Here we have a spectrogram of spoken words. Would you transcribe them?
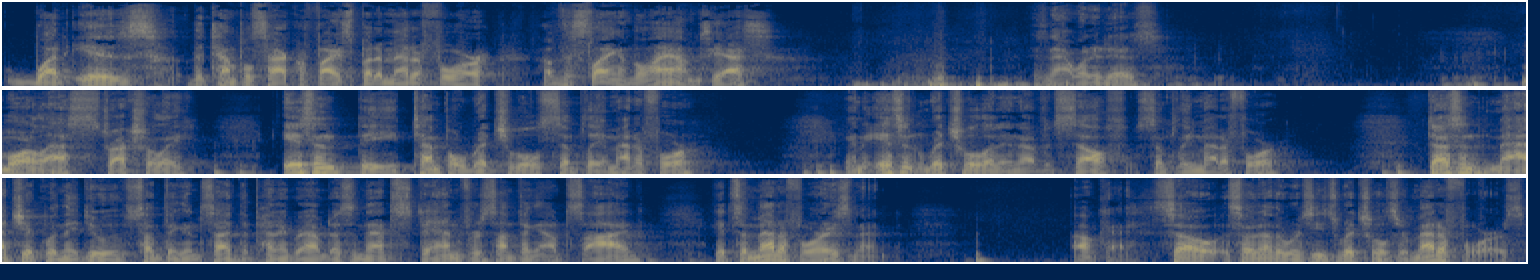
what is the temple sacrifice but a metaphor of the slaying of the lambs, yes? Isn't that what it is? More or less, structurally. Isn't the temple ritual simply a metaphor? And isn't ritual in and of itself simply metaphor? Doesn't magic, when they do something inside the pentagram, doesn't that stand for something outside? It's a metaphor, isn't it? Okay. So, so in other words, these rituals are metaphors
